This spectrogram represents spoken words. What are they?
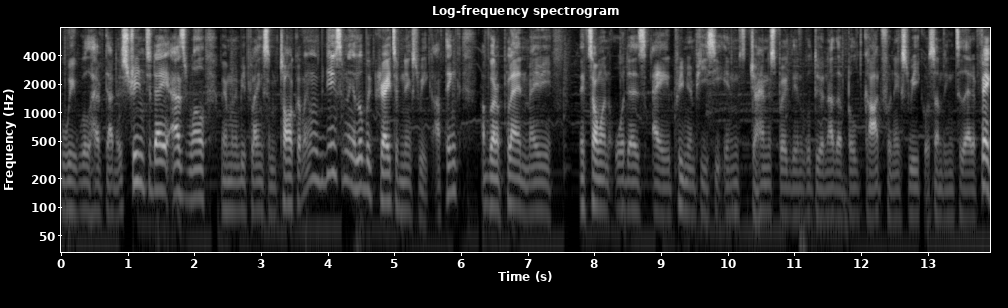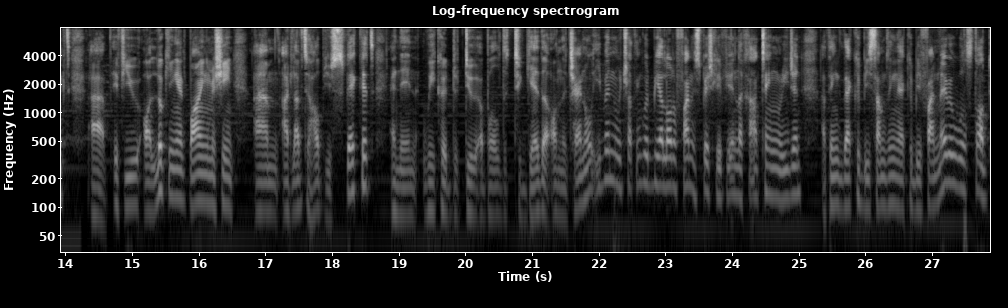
we will have done a stream today as well. I'm going to be playing some talk. I'm going to be doing something a little bit creative next week. I think I've got a plan maybe if someone orders a premium PC in Johannesburg, then we'll do another build card for next week or something to that effect. Uh, if you are looking at buying a machine, um, I'd love to help you spec it and then we could do a build together on the channel even, which I think would be a lot of fun, especially if you're in the Gauteng region. I think that could be something that could be fun. Maybe we'll start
